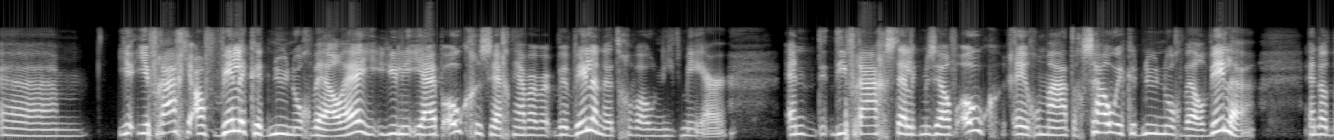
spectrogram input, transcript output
ehm, je, je vraagt je af, wil ik het nu nog wel? Hè? Jullie, jij hebt ook gezegd, ja, maar we willen het gewoon niet meer. En die, vraag stel ik mezelf ook regelmatig. Zou ik het nu nog wel willen? En, dat,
